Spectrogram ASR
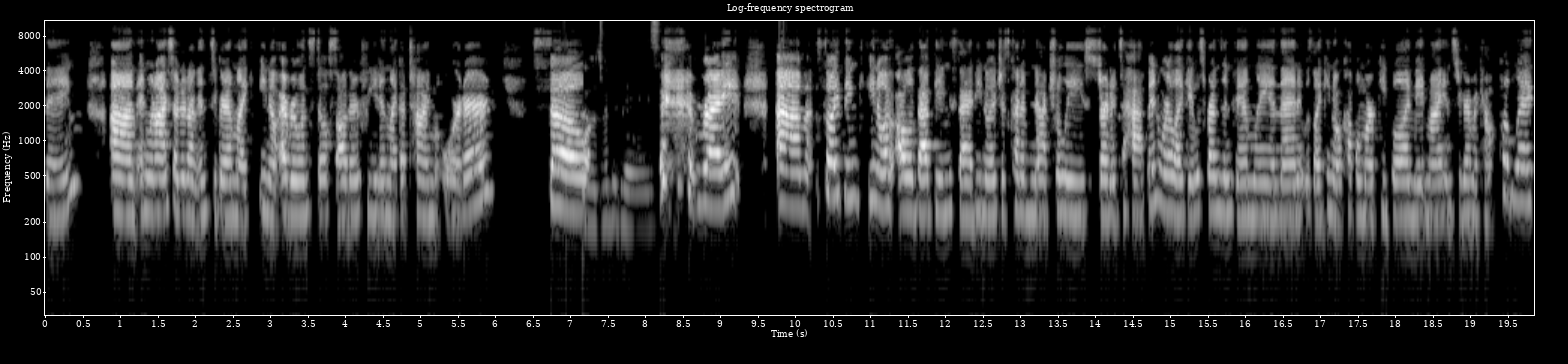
thing. Um, and when I started on Instagram, like, you know, everyone still saw their feed in like a time order. So those were the days. right. Um, so I think, you know, all of that being said, you know, it just kind of naturally started to happen where like it was friends and family. And then it was like, you know, a couple more people. I made my Instagram account public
